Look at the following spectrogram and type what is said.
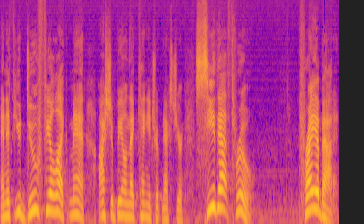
And if you do feel like, man, I should be on that Kenya trip next year, see that through. Pray about it.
